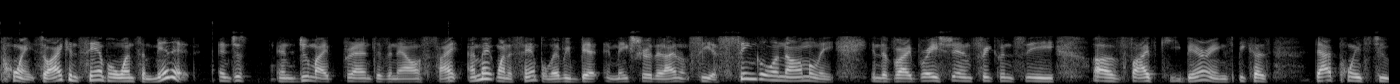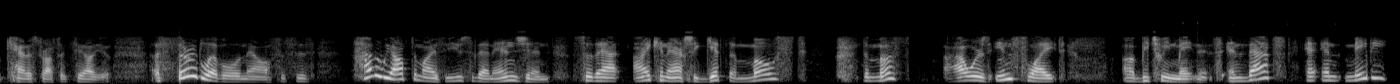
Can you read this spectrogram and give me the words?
point. So I can sample once a minute and just and do my preventive analysis, I, I might want to sample every bit and make sure that I don't see a single anomaly in the vibration frequency of five key bearings because that points to catastrophic failure. A third level analysis is how do we optimize the use of that engine so that I can actually get the most, the most hours in flight uh, between maintenance, and that's and, and maybe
